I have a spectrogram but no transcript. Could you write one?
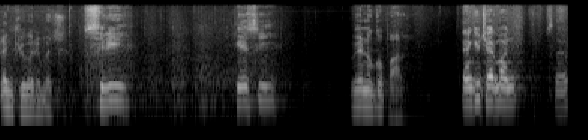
Thank you very much. Sri K.C. Venugopal. Thank you, Chairman, sir.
